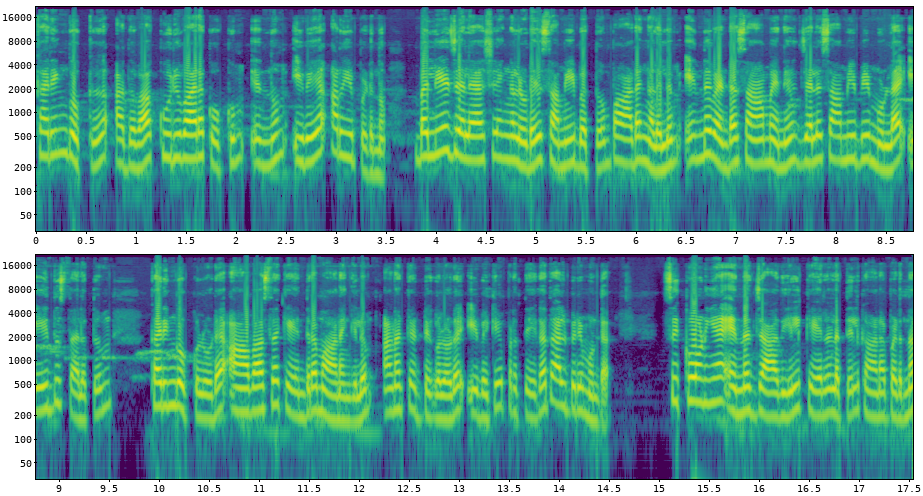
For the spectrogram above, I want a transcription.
കരിങ്കൊക്ക് അഥവാ കുരുവാരക്കൊക്കും എന്നും ഇവയെ അറിയപ്പെടുന്നു. വലിയ ജലാശയങ്ങളുടെ സമീപത്തും പാടങ്ങളിലും എന്നുവേണ്ട സാമാന്യം ജലസാമീപ്യമുള്ള ഏത് സ്ഥലത്തും കരിങ്കൊക്കുകളുടെ ആവാസ കേന്ദ്രമാണെങ്കിലും അണക്കെട്ടുകളോട് ഇവയ്ക്ക് പ്രത്യേക താല്പര്യമുണ്ട് സിക്കോണിയ എന്ന ജാതിയിൽ കേരളത്തിൽ കാണപ്പെടുന്ന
